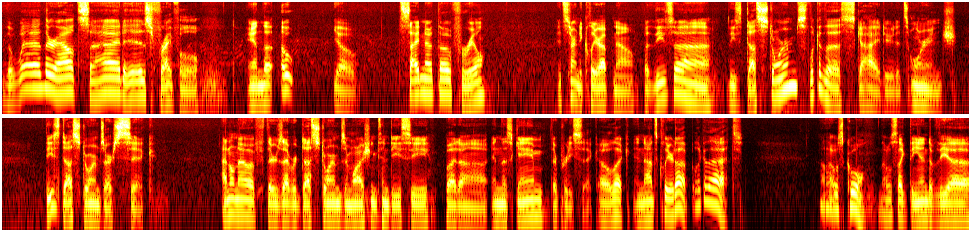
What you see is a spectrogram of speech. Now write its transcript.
The weather outside is frightful. And the oh yo. Side note though, for real. It's starting to clear up now, but these uh these dust storms, look at the sky, dude. It's orange. These dust storms are sick. I don't know if there's ever dust storms in Washington D.C., but uh, in this game, they're pretty sick. Oh, look, and now it's cleared up. Look at that. Oh, that was cool. That was like the end of the uh,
